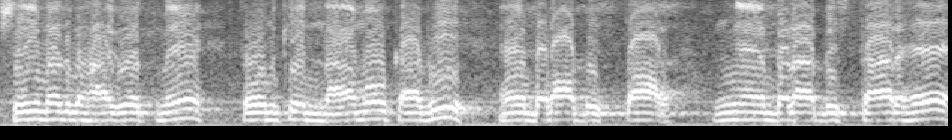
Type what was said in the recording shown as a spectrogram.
श्रीमद् भागवत में तो उनके नामों का भी बड़ा विस्तार बड़ा विस्तार है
